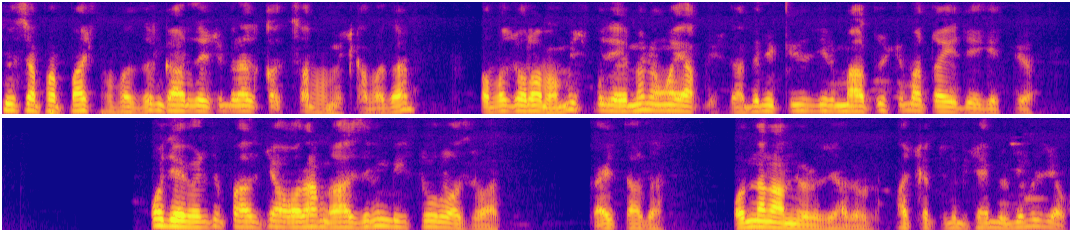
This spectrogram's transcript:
kilise baş papazın kardeşi biraz sapamış kafadan. Papaz olamamış. Bu değirmen ona yapmışlar. 1226 Şubat ayı diye geçiyor. O devirde Padişah Orhan Gazi'nin bir tuğlası var. Kayıtlarda. Ondan anlıyoruz yani orada. Başka türlü bir şey bildiğimiz yok.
